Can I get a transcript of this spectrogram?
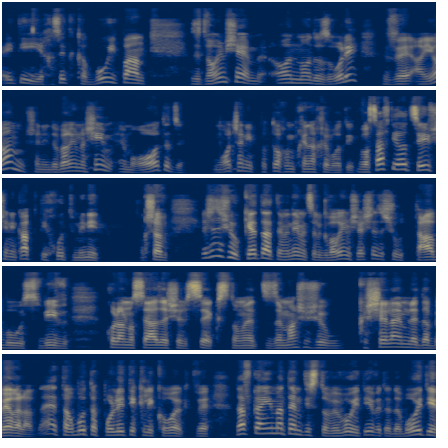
הייתי יחסית כבוי פעם, זה דברים שהם מאוד מאוד עזרו לי, והיום, כשאני מדבר עם נשים, הן רואות את זה, למרות שאני פתוח מבחינה חברתית. והוספתי עוד סעיף שנקרא פתיחות מינית. עכשיו, יש איזשהו קטע, אתם יודעים, אצל גברים שיש איזשהו טאבו סביב כל הנושא הזה של סקס, זאת אומרת, זה משהו שהוא קשה להם לדבר עליו, זה תרבות ה politically correct, ודווקא אם אתם תסתובבו איתי ותדברו איתי,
